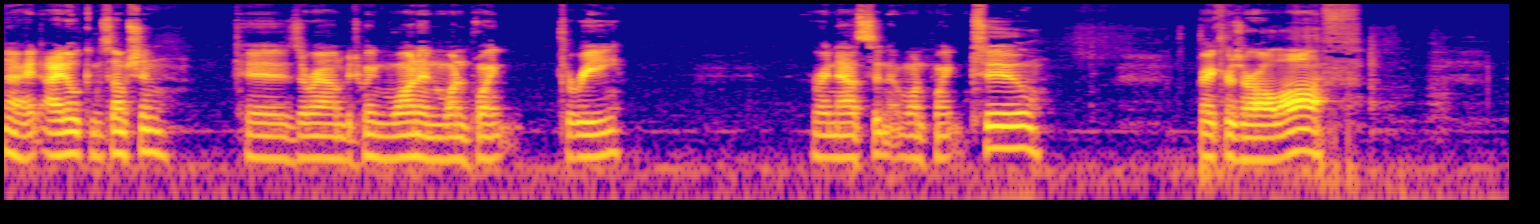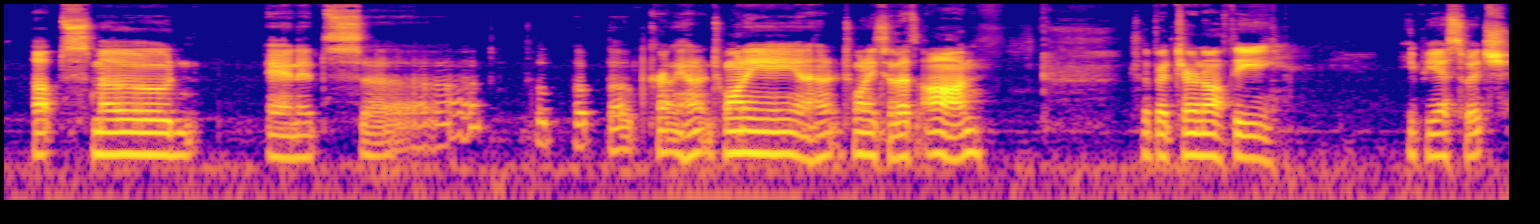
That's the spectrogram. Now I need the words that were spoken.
All right, idle consumption is around between 1 and 1.3. Right now it's sitting at 1.2. Breakers are all off. Ups mode, and it's uh, up, up, up, currently 120 and 120, so that's on. So if I turn off the EPS switch,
